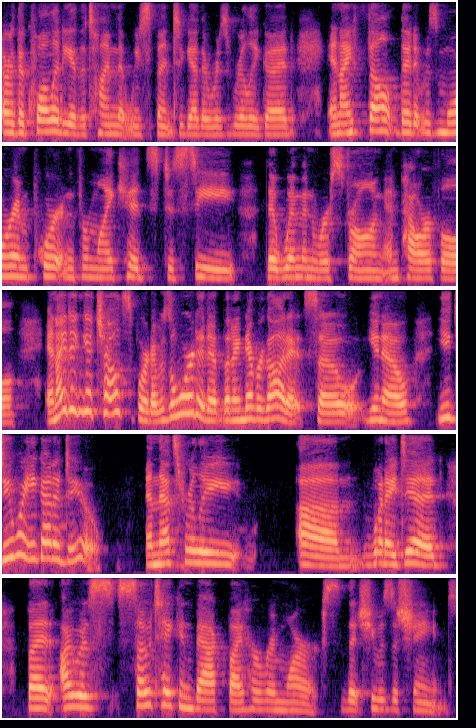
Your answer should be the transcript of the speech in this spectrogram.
or the quality of the time that we spent together was really good, and I felt that it was more important for my kids to see that women were strong and powerful. And I didn't get child support; I was awarded it, but I never got it. So you know, you do what you got to do And that's really um, what I did. But I was so taken back by her remarks that she was ashamed.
